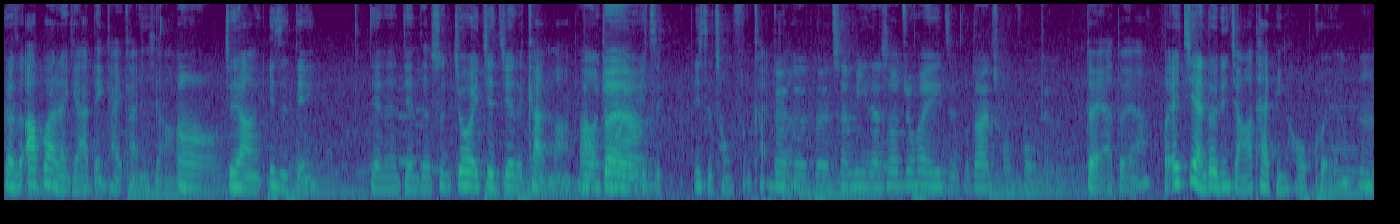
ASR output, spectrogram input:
就说啊，不然来给他点开看一下。嗯，就这样一直点，点着点着是就会接接着看嘛，然后就会一直。一直重复看，对对对，沉迷的时候就会一直不断重复的。对啊对啊，哎，既然都已经讲到太平猴魁了，嗯，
